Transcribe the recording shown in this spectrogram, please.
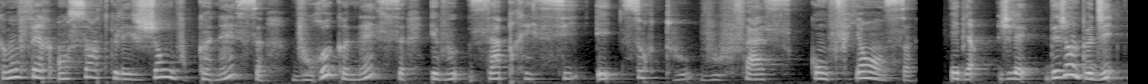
Comment faire en sorte que les gens vous connaissent, vous reconnaissent et vous apprécient et surtout vous fassent confiance? Eh bien, je l'ai déjà un peu dit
